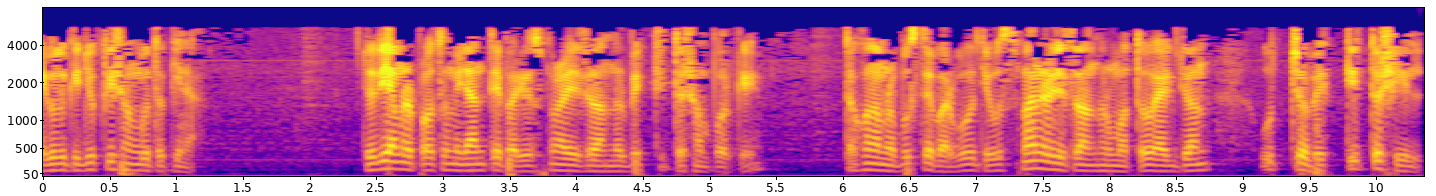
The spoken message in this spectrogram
এগুলো কি যুক্তিসঙ্গত কিনা। যদি আমরা প্রথমে জানতে পারি উসমান রাজিতুল্লাহুর ব্যক্তিত্ব সম্পর্কে তখন আমরা বুঝতে পারব যে উসমান রাজিতুল্লাহুর মতো একজন উচ্চ ব্যক্তিত্বশীল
